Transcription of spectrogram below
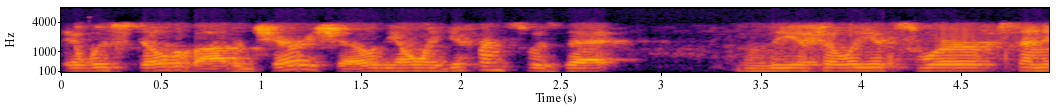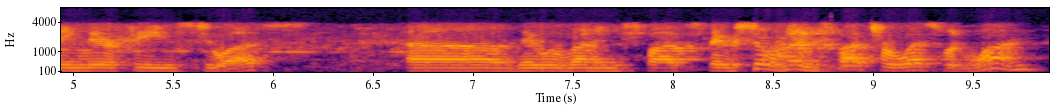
it was still the Bob and Sheri show. The only difference was that the affiliates were sending their fees to us. Uh, they were running spots. They were still running spots for Westwood One.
